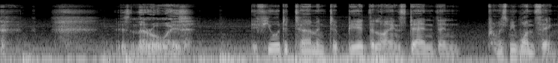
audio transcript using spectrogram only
Isn't there always? If you're determined to beard the lion's den, then promise me one thing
